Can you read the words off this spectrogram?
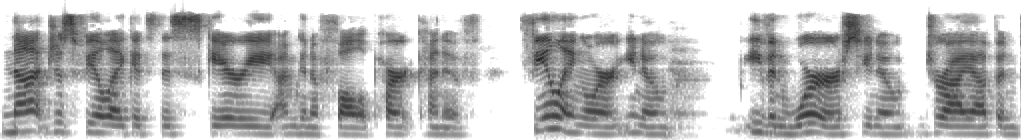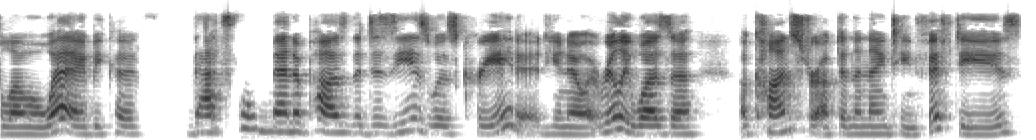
not just feel like it's this scary i'm going to fall apart kind of feeling or you know even worse, you know, dry up and blow away because that's how menopause, the disease, was created. You know, it really was a, a construct in the 1950s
